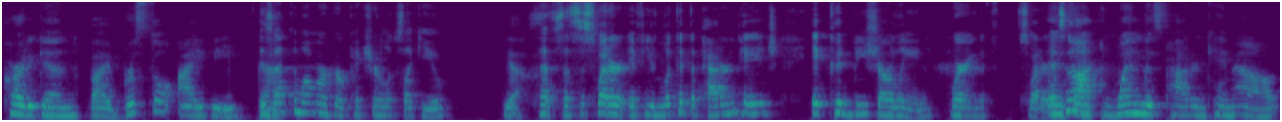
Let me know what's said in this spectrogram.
cardigan by Bristol Ivy. Is that the one where her picture looks like you? yes? That's that's the sweater. If you look at the pattern page, it could be Charlene wearing the sweater. In It's not. fact, when this pattern came out,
